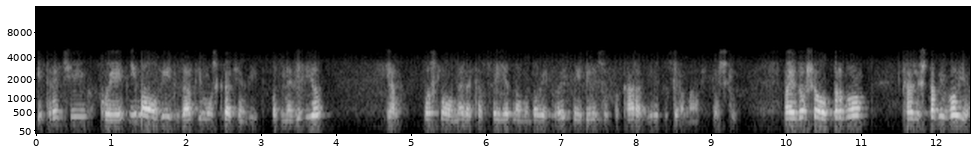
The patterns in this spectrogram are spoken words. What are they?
i treći koji je imao vid, zatim uskraćen vid, od ne vidio, ja, poslao Meleka sve jednom od ove trojice i bili su fokara, bili su siromasi teški. Pa je došao prvo, kaže šta bi volio?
